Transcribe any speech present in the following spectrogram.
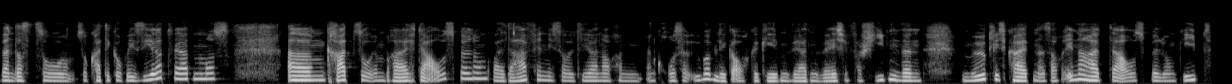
wenn das so, so kategorisiert werden muss, ähm, gerade so im Bereich der Ausbildung, weil da finde ich, sollte ja noch ein, ein, großer Überblick auch gegeben werden, welche verschiedenen Möglichkeiten es auch innerhalb der Ausbildung gibt.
